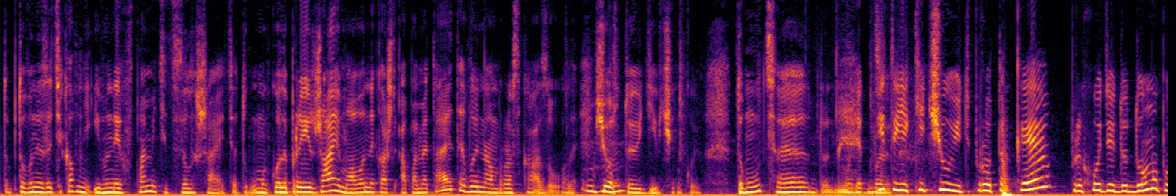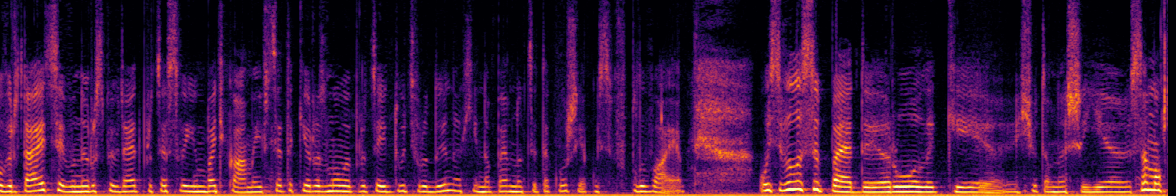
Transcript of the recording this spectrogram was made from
Тобто вони зацікавлені і в них в пам'яті це залишається. Тому ми коли приїжджаємо, а вони кажуть, а пам'ятаєте, ви нам розказували, Мгм. що з тою дівчинкою? Тому це ну якби Діти, які чують про таке, приходять додому, повертаються і вони розповідають про це своїм батькам. І все таки розмови про це йдуть в родинах, і напевно це також якось впливає. Ось велосипеди, ролики, що там наші є, самокати.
